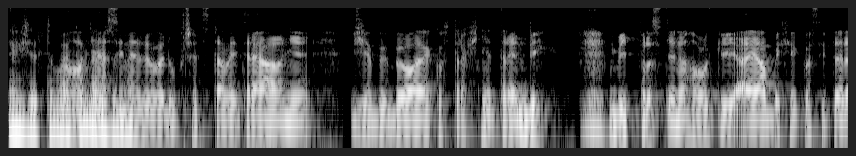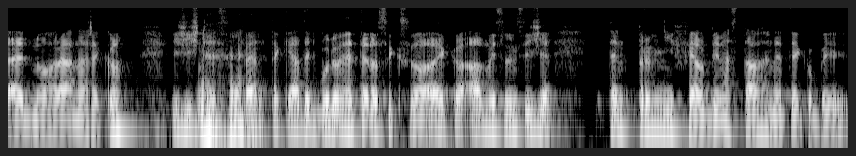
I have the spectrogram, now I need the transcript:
Takže tomu No, jako hlavně já si nerozumím. nedovedu představit reálně, že by bylo jako strašně trendy být prostě na holky a já bych jako si teda jednoho rána řekl, Ježíš, to je super, tak já teď budu heterosexuál, jako, a myslím si, že ten první fail by nastal hned jakoby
